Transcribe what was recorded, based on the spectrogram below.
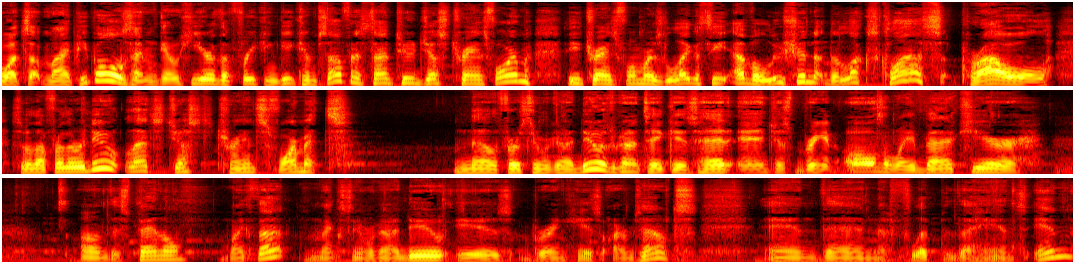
What's up, my peoples? Emgo here, the freaking geek himself, and it's time to just transform the Transformers Legacy Evolution Deluxe Class Prowl. So without further ado, let's just transform it. Now the first thing we're going to do is we're going to take his head and just bring it all the way back here on this panel, like that. Next thing we're going to do is bring his arms out, and then flip the hands in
